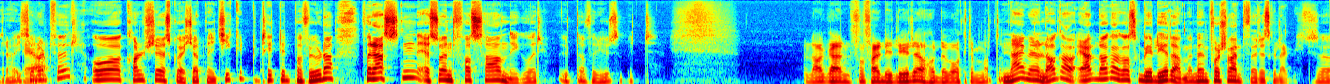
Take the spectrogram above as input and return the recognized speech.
Der har jeg ikke Ja. vært før. Og kanskje skulle jeg kjøpt meg en kikkert og tittet på fugler. Forresten, jeg så en fasan i går utafor huset mitt. Laga en forferdelig lyre? og holdt våken om natta. Nei, men jeg laga, jeg laga ganske mye lyre, men den forsvant før jeg skulle legge. Så,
